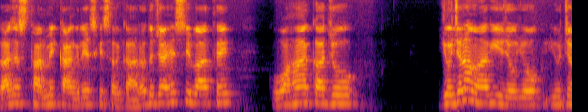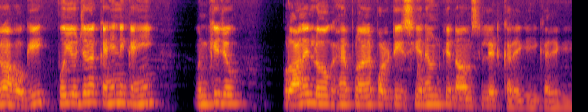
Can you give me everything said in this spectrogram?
राजस्थान में कांग्रेस की सरकार है तो ज़ाहिर सी बात है, वहाँ का जो योजना वहाँ की जो योजना होगी, वो योजना कहीं ना कहीं उनके जो पुराने लोग हैं, पुराने पॉलिटिशियन हैं, उनके नाम से रिलेट करेगी ही करेगी।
